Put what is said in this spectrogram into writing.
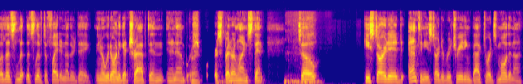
but let's let, let's live to fight another day. You know, we don't want to get trapped in in an ambush right. or spread our lines thin." So he started. Antony started retreating back towards Modena,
